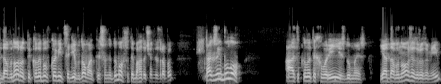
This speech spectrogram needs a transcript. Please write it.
давно, ти коли був ковід, сидів вдома, ти що не думав, що ти багато чого не зробив? Так же і було. А коли ти хворієш, думаєш, я давно вже зрозумів,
